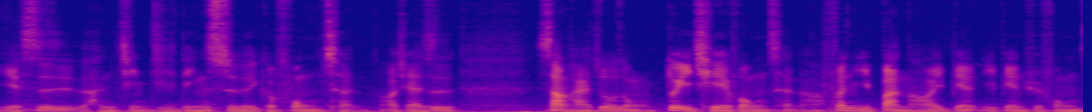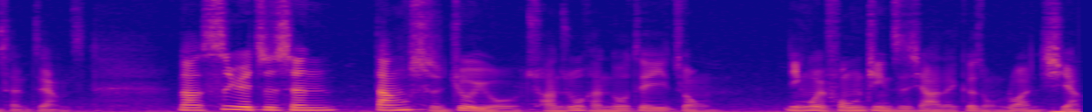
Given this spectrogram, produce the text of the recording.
也是很紧急、临时的一个封城，而且还是上海做这种对切封城啊，分一半，然后一边一边去封城这样子。那“四月之声”当时就有传出很多这一种因为封禁之下的各种乱象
